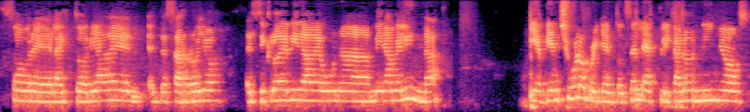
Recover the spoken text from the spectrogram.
sobre la historia del desarrollo, el ciclo de vida de una Mira Melinda, y es bien chulo porque entonces le explica a los niños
